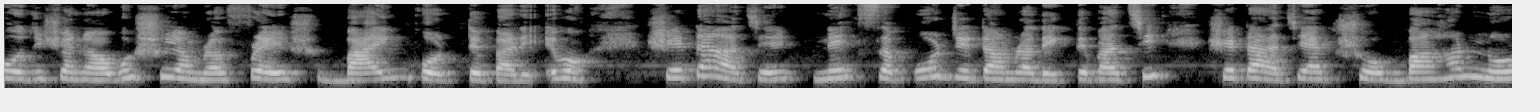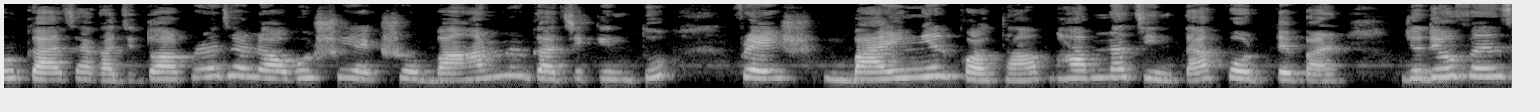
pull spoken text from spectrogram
পজিশনে অবশ্যই আমরা ফ্রেশ বাইং করতে পারি। এবং সেটা আছে নেক্সট সাপোর্ট যেটা আমরা দেখতে পাচ্ছি, সেটা আছে একশো বাহান্নর কাছাকাছি। তো আপনারা চাইলে অবশ্যই একশো বাহান্নর কাছে কিন্তু ফ্রেশ বাইংয়ের কথা, ভাবনা, চিন্তা করতে পারেন। যদিও ফ্রেন্ডস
